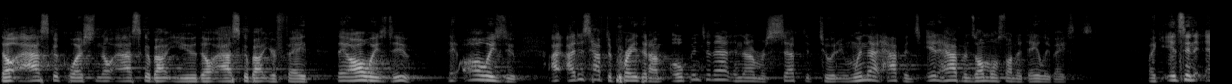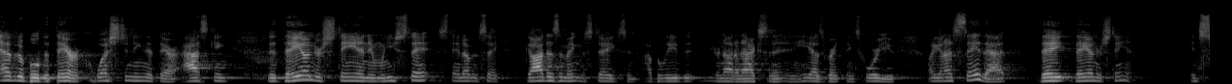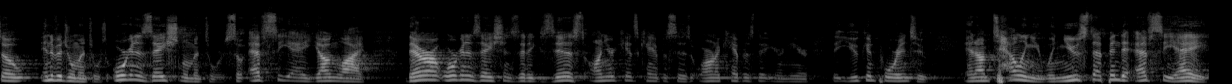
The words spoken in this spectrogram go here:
They'll ask a question. They'll ask about you. They'll ask about your faith. They always do. They always do. I, I just have to pray that I'm open to that and that I'm receptive to it. And when that happens, it happens almost on a daily basis. Like it's inevitable that they are questioning, that they are asking, that they understand. And when you stay, stand up and say, God doesn't make mistakes, and I believe that you're not an accident and He has great things for you, like, and I say that, they, they understand. And so, individual mentors, organizational mentors, so FCA, Young Life, there are organizations that exist on your kids' campuses or on a campus that you're near that you can pour into. And I'm telling you, when you step into FCA,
